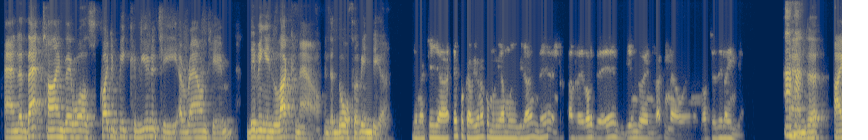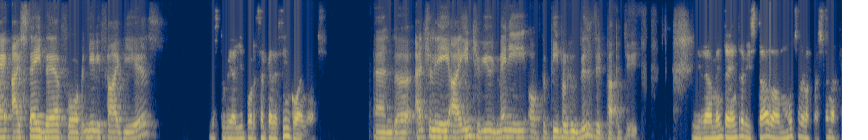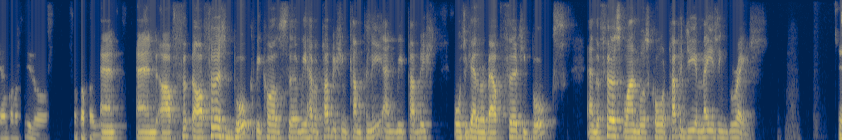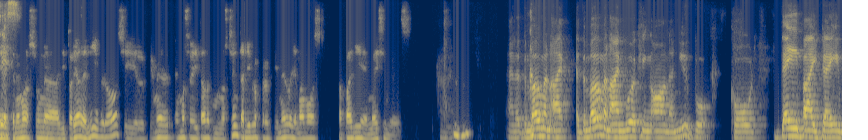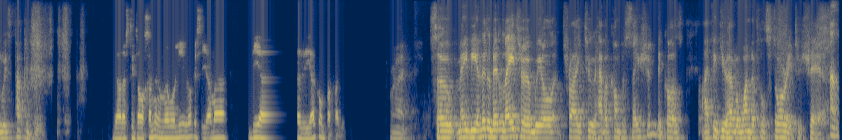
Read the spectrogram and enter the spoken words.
and at that time, there was quite a big community around him living in Lucknow in the north of India. Y en aquella época había una comunidad muy grande alrededor de él viviendo en Lucknow, en el norte de la India. Ajá. And uh, I, I stayed there for nearly five years. Estuve allí por cerca de cinco años. And uh, actually, I interviewed many of the people who visited Papaji. Y realmente he entrevistado a muchas de las personas que han conocido a Papaji. And, and our, our first book, because uh, we have a publishing company and we published altogether about 30 books. And the first one was called Papaji Amazing Grace. Eh, Yes. Tenemos una editorial de libros y el primer, hemos editado como unos 30 libros, pero el primero lo llamamos Papaji Amazing Grace. Ujú. And at the moment, I at the moment I'm working on a new book called Day by Day with Papaji. Y ahora estoy trabajando en un nuevo libro que se llama Día a Día con Papaji. Right. So maybe a little bit later we'll try to have a conversation because I think you have a wonderful story to share. Ah.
